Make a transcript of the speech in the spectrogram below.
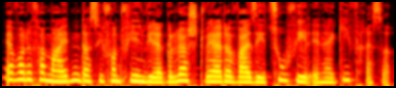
Er wolle vermeiden, dass sie von vielen wieder gelöscht werde, weil sie zu viel Energie fresse.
